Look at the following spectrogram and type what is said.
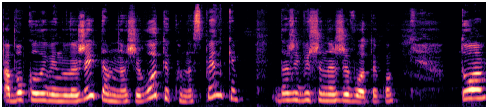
або коли він лежить там на животику, на спинки, навіть більше на животику. То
